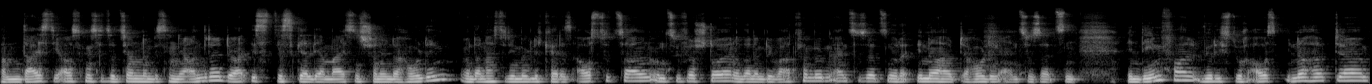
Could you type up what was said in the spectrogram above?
Ähm, da ist die Ausgangssituation ein bisschen eine andere. Da ist das Geld ja meistens schon in der Holding und dann hast du die Möglichkeit, es auszuzahlen und zu versteuern und dann im Privatvermögen einzusetzen oder innerhalb der Holding einzusetzen. In dem Fall würde ich es durchaus innerhalb der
